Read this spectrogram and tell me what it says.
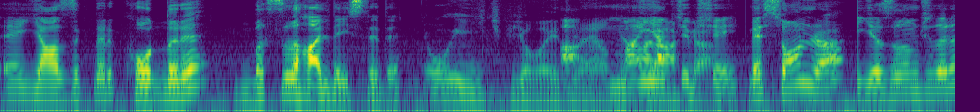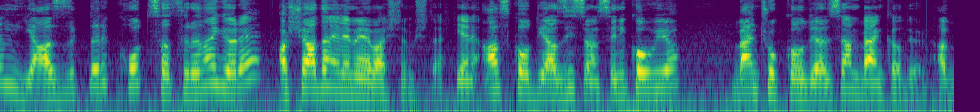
e, yazdıkları kodları basılı halde istedi. o ilginç bir olaydı Aa, ya. Manyakça bir şey. Ve sonra yazılımcıların yazdıkları kod satırına göre aşağıdan elemeye başlamışlar. Yani az kod yazdıysan seni kovuyor. Ben çok kod yazdıysam ben kalıyorum. Abi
